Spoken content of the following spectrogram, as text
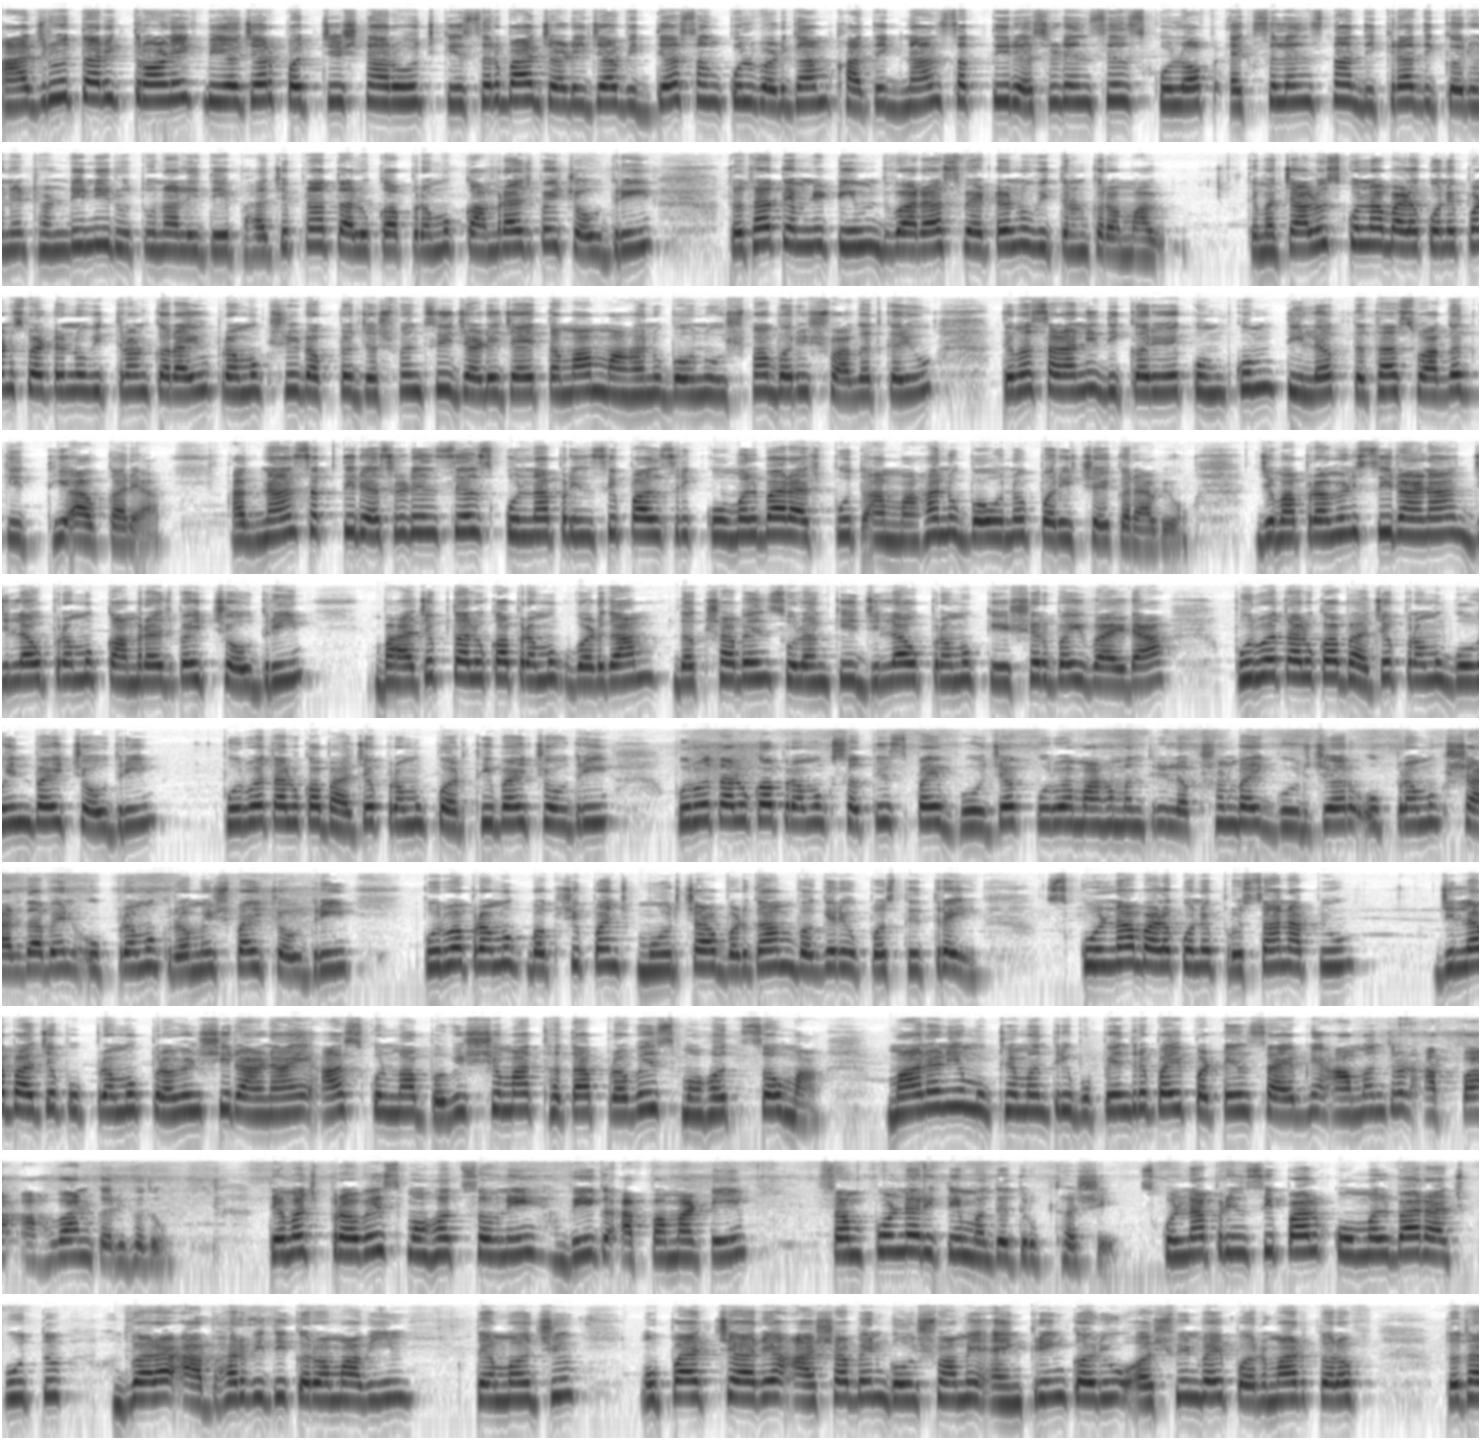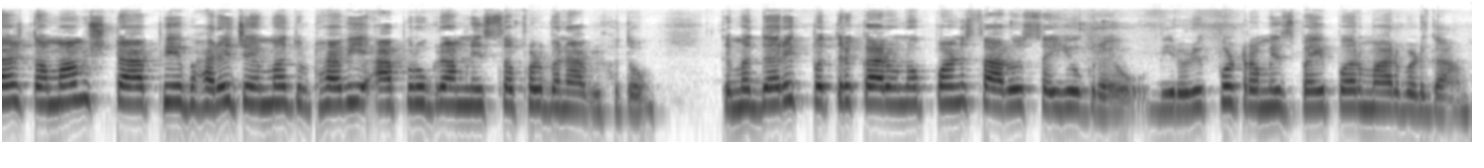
આજરોજ તારીખ ત્રણ એક બે હજાર પચીસના રોજ કેસરબા જાડેજા વિદ્યાસંકુલ વડગામ ખાતે Gyan Shakti residential school of એક્સલન્સના દીકરા દીકરીઓને ઠંડીની ઋતુના લીધે ભાજપના તાલુકા પ્રમુખ કામરાજભાઈ ચૌધરી તથા તેમની ટીમ દ્વારા સ્વેટરનું વિતરણ કરવામાં આવ્યું. તેમાં ચાલુ સ્કૂલના બાળકોને પણ સ્વેટરનું વિતરણ કરાયું. પ્રમુખ શ્રી ડોક્ટર જશવંતસિંહ જાડેજાએ તમામ મહાનુભાવનું ઉષ્માભર્યું સ્વાગત કર્યું. તેમજ શાળાની દીકરીઓએ કુમકુમ, તિલક તથા સ્વાગત ગીતથી આવકાર્યા. આ જ્ઞાન શક્તિ રેસિડેન્શિયલ સ્કૂલના પ્રિન્સિપાલ શ્રી કોમલબા રાજપૂત આ મહાનુભાવોનો પરિચય કરાવ્યો. જેમાં પ્રવીણસિંહ રાણા, જિલ્લા ઉપપ્રમુખ કામરાજભાઈ ચૌધરી, ભાજપ તાલુકા પ્રમુખ વડગામ, દક્ષાબેન સોલંકી, જિલ્લા ઉપપ્રમુખ કેશરભાઈ વાયડા, પૂર્વ તાલુકા ભાજપ પ્રમુખ ગોવિંદભાઈ ચૌધરી પૂર્વ તાલુકા ભાજપ પ્રમુખ પરથીભાઈ ચૌધરી, પૂર્વ તાલુકા પ્રમુખ સતીશભાઈ ભોજક, પૂર્વ મહામંત્રી લક્ષણભાઈ ગુર્જર, ઉપપ્રમુખ શારદાબેન, ઉપપ્રમુખ રમેશભાઈ ચૌધરી, પૂર્વ પ્રમુખ બક્ષીપંચ મોરચા વડગામ વગેરે ઉપસ્થિત રહી સ્કૂલના બાળકોને પ્રોત્સાહન આપ્યું. જિલ્લા ભાજપ ઉપપ્રમુખ પ્રવીણસિંહ રાણાએ આ સ્કૂલમાં ભવિષ્યમાં થતા પ્રવેશ મહોત્સવમાં માનનીય મુખ્યમંત્રી ભૂપેન્દ્રભાઈ પટેલ સાહેબને આમંત્રણ આપવા આહવાન કર્યું હતું. તેમજ પ્રવેશ મહોત્સવને વેગ આપવા માટે સંપૂર્ણ રીતે મદદરૂપ થશે. સ્કૂલના પ્રિન્સિપાલ કોમલબા રાજપૂત દ્વારા આભાર વિધિ કરવામાં આવી. તેમજ ઉપાચાર્ય આશાબેન ગોસ્વામીએ એન્કરિંગ કર્યું. અશ્વિનભાઈ પરમાર તરફ તથા તમામ સ્ટાફે ભારે જહેમત ઉઠાવી આ પ્રોગ્રામને સફળ બનાવ્યો હતો. તેમજ દરેક પત્રકારોનો પણ સારો સહયોગ રહ્યો. Bureau report Rameshbhai Parmar Vadgam.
